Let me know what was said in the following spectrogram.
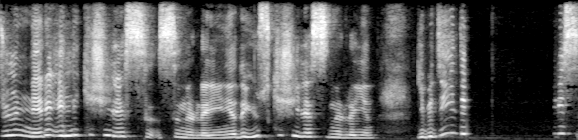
düğünleri 50 kişiyle sınırlayın ya da 100 kişiyle sınırlayın gibi değil de biz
